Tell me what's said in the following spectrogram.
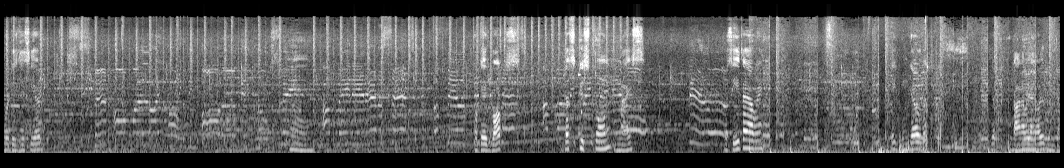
What is this here? Hmm. Okay, box. Dusk stone, nice. बस यही एक घूम जाओ उधर जब गाना बजाने वाले घूम जा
